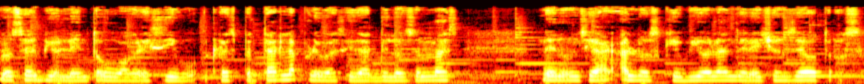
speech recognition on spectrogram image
no ser violento o agresivo, respetar la privacidad de los demás, denunciar a los que violan derechos de otros.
